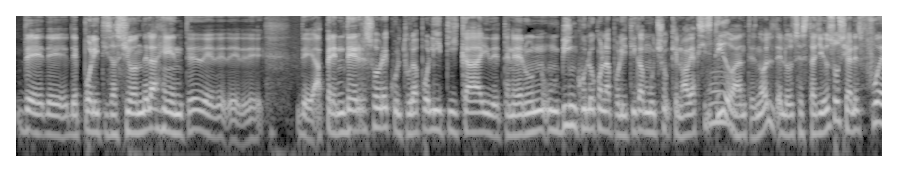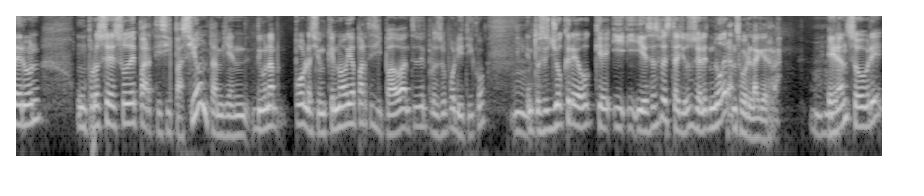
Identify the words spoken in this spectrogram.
de, de politización de la gente, de, de aprender sobre cultura política y de tener un, vínculo con la política mucho que no había existido mm. antes, ¿no? los estallidos sociales fueron un proceso de participación también de una población que no había participado antes del proceso político. Mm. Entonces yo creo que, y, esos estallidos sociales no eran sobre la guerra, eran sobre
